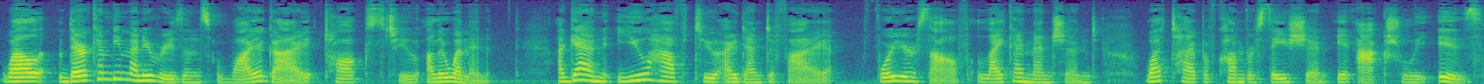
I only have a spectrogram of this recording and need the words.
Well, there can be many reasons why a guy talks to other women. Again, you have to identify for yourself, like I mentioned, what type of conversation it actually is.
